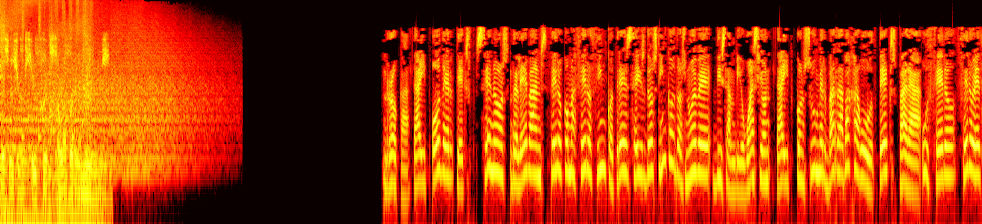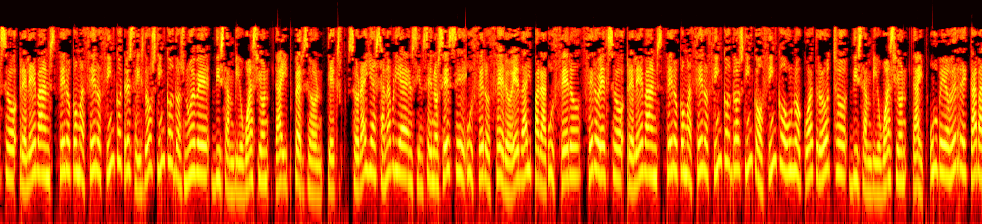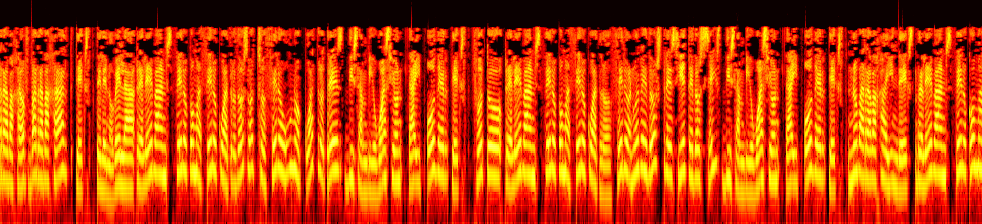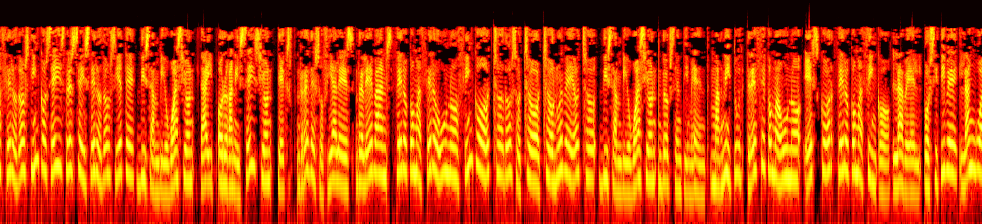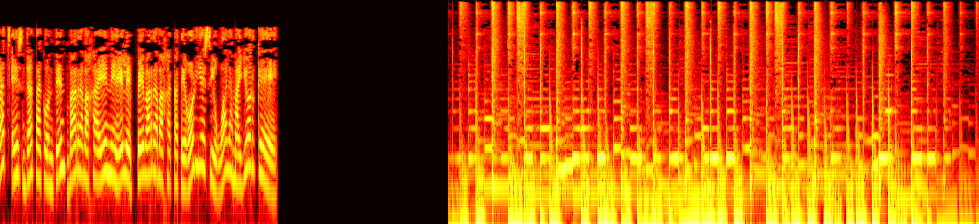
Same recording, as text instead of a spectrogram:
This is your secret celebrity news. Roca, Type, Other, Text, Senos, Relevance, 0,05362529, Disambiguation, Type, Consumer barra baja Wood, Text para, U0, 0 EXO, Relevance, 0,05362529, Disambiguation, Type, Person, Text, Soraya Sanabria en Sinsenos S, U00 EDAI para, U0, 0 EXO, Relevance, 0,05255148, Disambiguation, Type, VORK barra baja off barra baja art, text, telenovela, relevance, 0,04280143, disambiguation, type, other, text, foto, relevance, 0,0409237226, disambiguation, type, other, text, no barra baja index, relevance, 0,0256366027, disambiguation, type, organization, text, redes sociales, relevance, 0, 0,0158288898, disambiguation, dog sentiment, magnitud 13,1, score 0,5, label, positive, language, es data content barra baja nlp barra baja categories igual a mayor que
